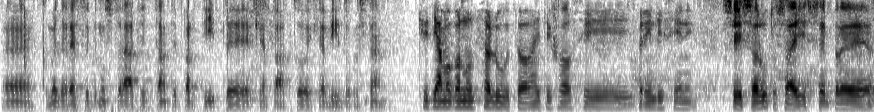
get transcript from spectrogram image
eh, come del resto è dimostrato in tante partite che ha fatto e che ha vinto quest'anno. Chiudiamo con un saluto ai tifosi brindisini. Sì, saluto, sai, sempre,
